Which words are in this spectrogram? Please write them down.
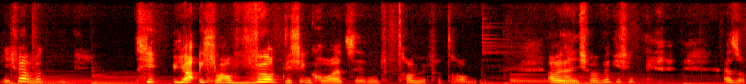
Ich war wirklich. Ja, ich war wirklich in Kroatien. Vertrau mir, vertrau mir. Aber nein, ich war wirklich. In, also.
